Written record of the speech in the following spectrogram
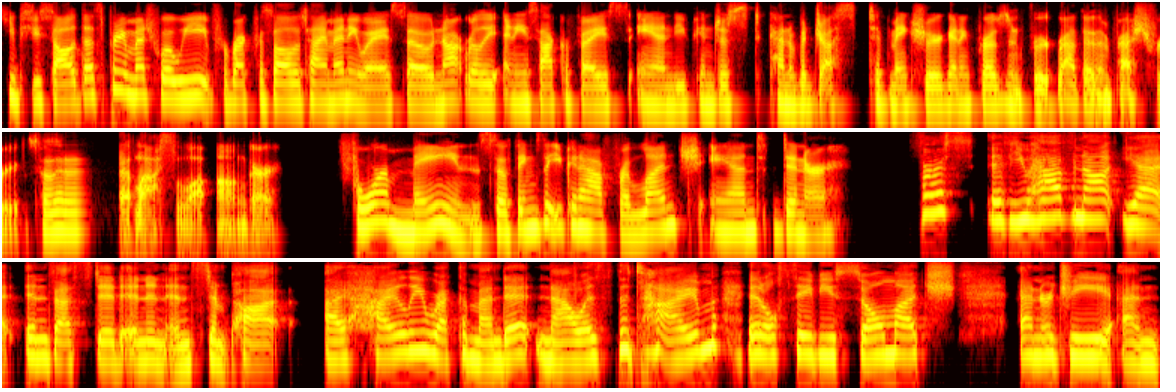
keeps you solid. That's pretty much what we eat for breakfast all the time anyway. So not really any sacrifice, and you can just kind of adjust to make sure you're getting frozen fruit rather than fresh fruit, so that it lasts a lot longer. For mains, so things that you can have for lunch and dinner. First, if you have not yet invested in an instant pot, I highly recommend it. Now is the time. It'll save you so much energy and,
